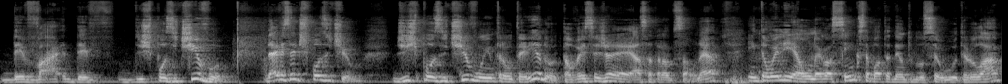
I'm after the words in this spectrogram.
devi, de, dispositivo? Deve ser dispositivo. Dispositivo intrauterino? Talvez seja essa a tradução, né? Então ele é um negocinho que você bota dentro do seu útero lá,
